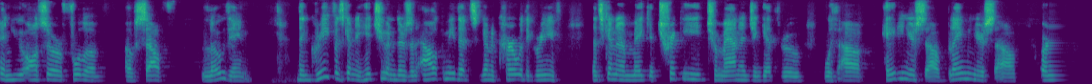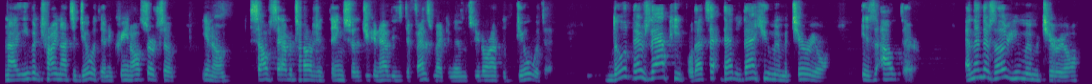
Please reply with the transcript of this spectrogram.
and you also are full of of self loathing, then grief is going to hit you, and there's an alchemy that's going to occur with the grief that's going to make it tricky to manage and get through without hating yourself, blaming yourself, or not even trying not to deal with it and creating all sorts of, you know, self sabotaging things so that you can have these defense mechanisms so you don't have to deal with it. There's that people. That's that, that, that human material is out there. And then there's other human material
